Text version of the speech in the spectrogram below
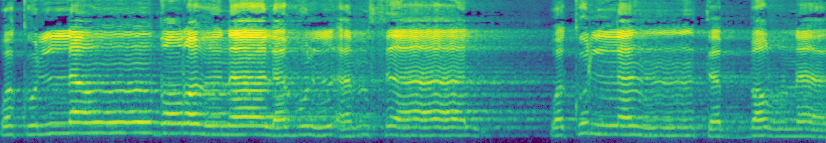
وكلا ضربنا له الأمثال. وكلا تبرنا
